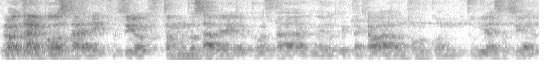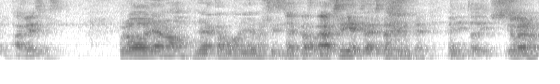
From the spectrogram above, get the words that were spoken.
Luego entra el Costa y pues digo, todo el mundo sabe, el Costa medio que te acaba un poco con tu vida social a veces. Pero ya no, ya acabó, ya no existe. Ah, sí, exactamente. Bendito Dios. Y bueno,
